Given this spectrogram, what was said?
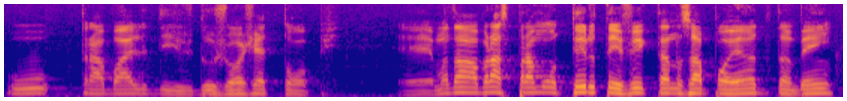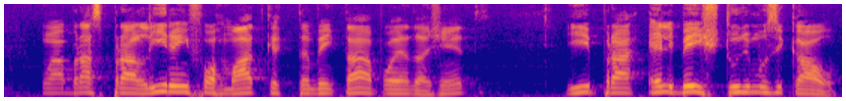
O trabalho de, do Jorge é top. É, mandar um abraço para Monteiro TV, que está nos apoiando também. Um abraço para Lira Informática, que também está apoiando a gente. E para LB Estúdio Musical.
